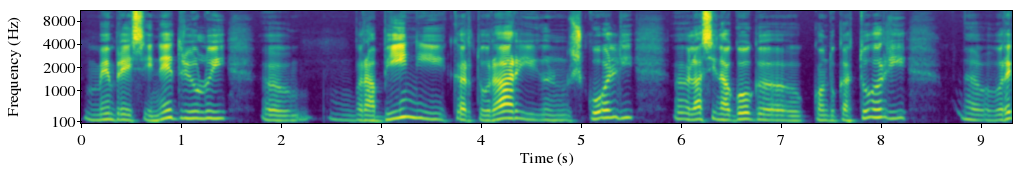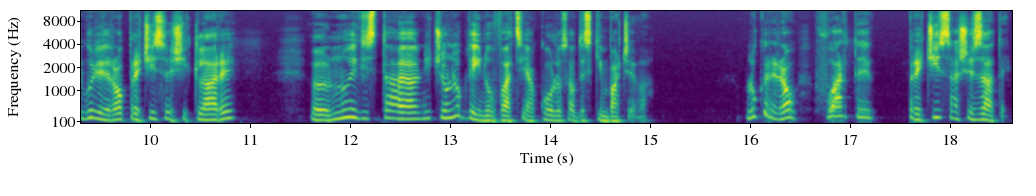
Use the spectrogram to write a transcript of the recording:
membrii Sinedriului, uh, rabinii, cărturarii în școli, la sinagogă conducătorii, regulile erau precise și clare, nu exista niciun loc de inovație acolo sau de schimba ceva. Lucrurile erau foarte precis așezate.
